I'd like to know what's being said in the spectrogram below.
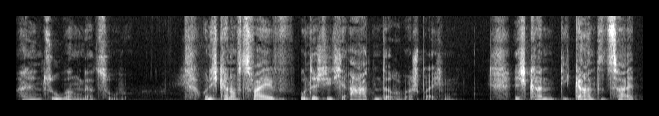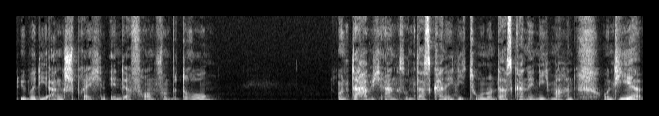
einen Zugang dazu. Und ich kann auf zwei unterschiedliche Arten darüber sprechen. Ich kann die ganze Zeit über die Angst sprechen in der Form von Bedrohung. Und da habe ich Angst und das kann ich nicht tun und das kann ich nicht machen. Und hier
